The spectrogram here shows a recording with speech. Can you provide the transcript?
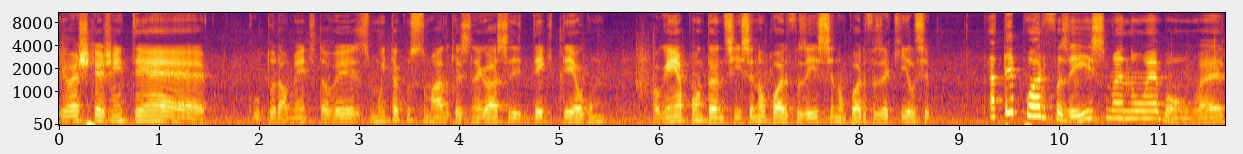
Eu acho que a gente é culturalmente talvez muito acostumado com esse negócio de ter que ter algum alguém apontando assim, você não pode fazer isso, você não pode fazer aquilo, você até pode fazer isso, mas não é bom. Vai,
